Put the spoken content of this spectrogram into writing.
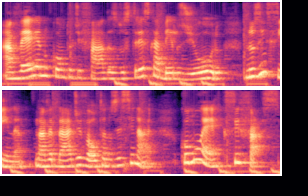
A velha no conto de fadas dos três cabelos de ouro nos ensina, na verdade, volta a nos ensinar como é que se faz.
